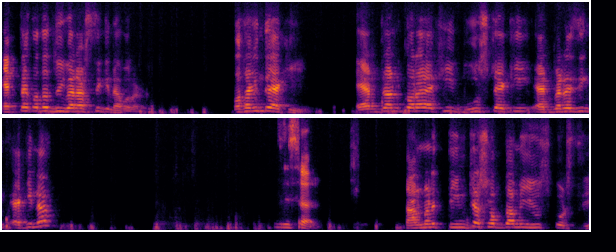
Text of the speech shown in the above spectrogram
একটা কথা দুইবার আসছে কিনা বলেন। কথা কিন্তু একই। অ্যাড রান করা একই বুস্ট একই অ্যাডভার্টাইজিং একই না? জি স্যার। তার মানে তিনটা শব্দ আমি ইউজ করছি।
